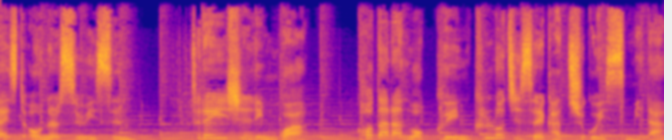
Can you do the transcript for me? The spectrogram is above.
오버사이즈드 오너 스윗은 트레이 실링과 커다란 워크인 클로짓을 갖추고 있습니다.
